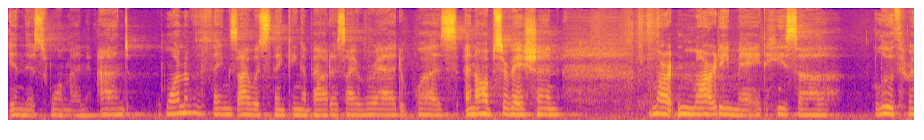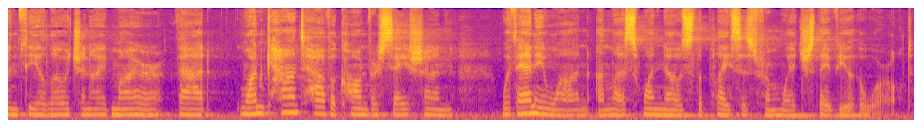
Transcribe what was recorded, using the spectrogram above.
in this woman, and one of the things I was thinking about as I read was an observation Martin Marty made. He's a Lutheran theologian I admire that one can't have a conversation with anyone unless one knows the places from which they view the world.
